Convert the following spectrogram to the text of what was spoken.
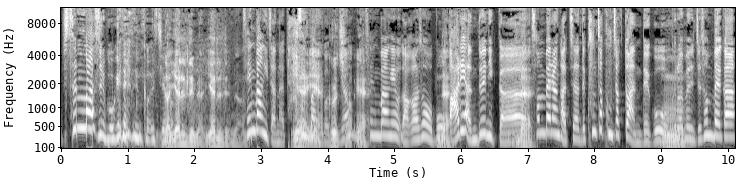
쓴맛을 보게 되는 거죠. 그러니까 예를 들면 예를 들면 생방이잖아요. 다 예, 예, 생방이거든요. 그렇죠. 예. 생방에 나가서 뭐 네. 말이 안 되니까 네. 선배랑 같이 하는데 쿵짝쿵짝도 안 되고 음. 그러면 이제 선배가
